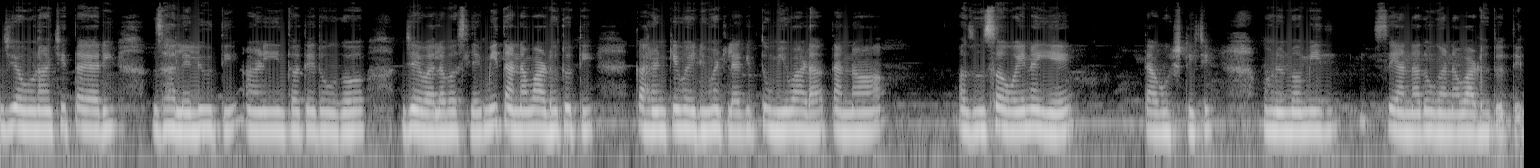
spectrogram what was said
जेवणाची तयारी झालेली होती आणि इथं ते दोघं जेवायला बसले. मी त्यांना वाढत होती कारण की वहिनी म्हटल्या की तुम्ही वाढा त्यांना अजून सवय नाही आहे त्या गोष्टीची. म्हणून मग मी यांना दोघांना वाढत होते.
